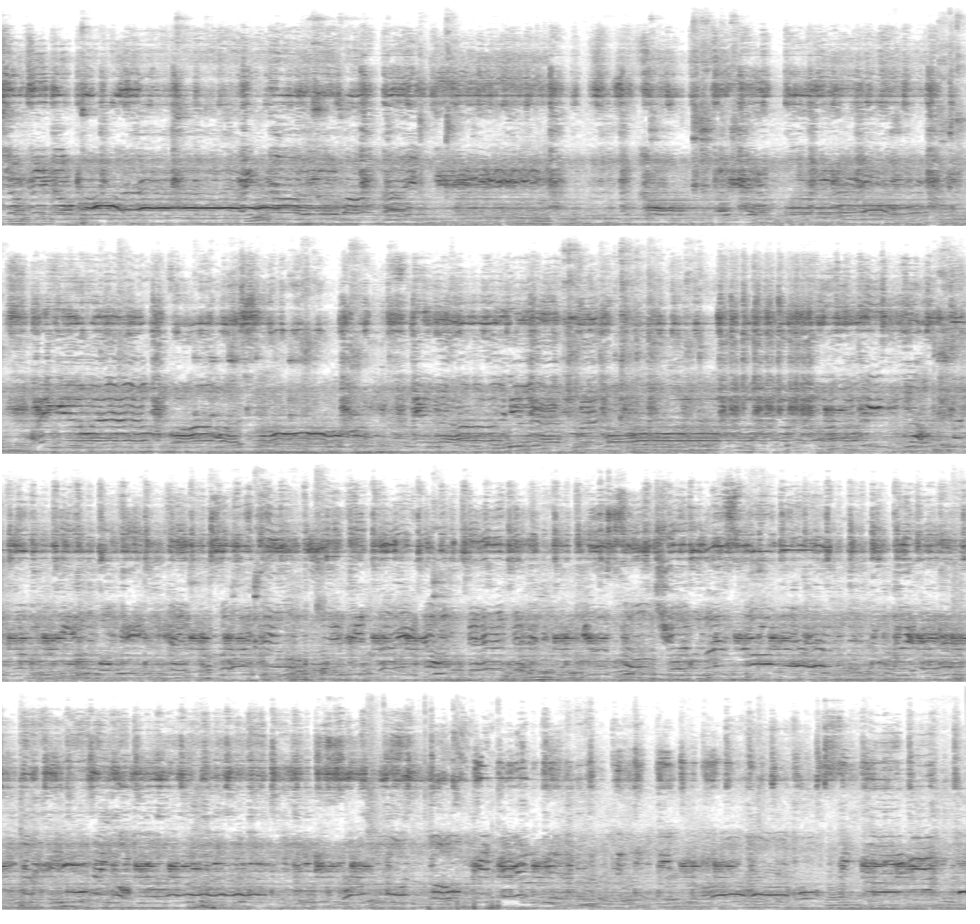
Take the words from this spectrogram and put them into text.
Chẳng thể nào có anh ơi, anh yêu. Không, anh em ơi.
